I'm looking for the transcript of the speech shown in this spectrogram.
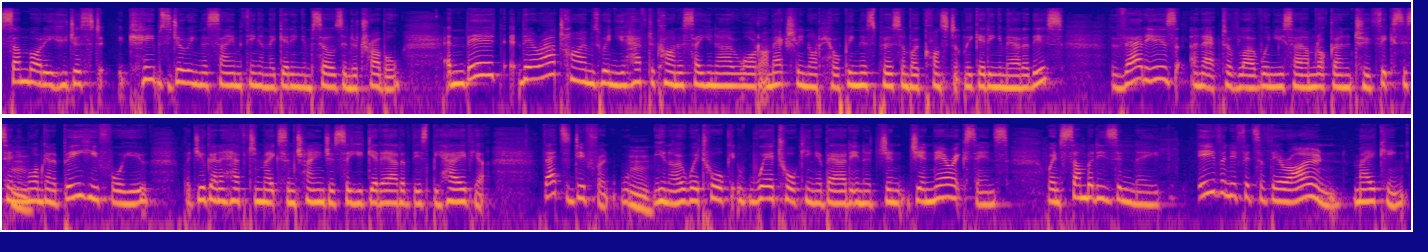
somebody who just keeps doing the same thing and they're getting themselves into trouble. And there, there are times when you have to kind of say, you know what, I'm actually not helping this person by constantly getting him out of this. That is an act of love when you say, I'm not going to fix this anymore. I'm going to be here for you, but you're going to have to make some changes so you get out of this behavior. That's different. W- You know, we're, talk- we're talking about in a gen- generic sense when somebody's in need, even if it's of their own making,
